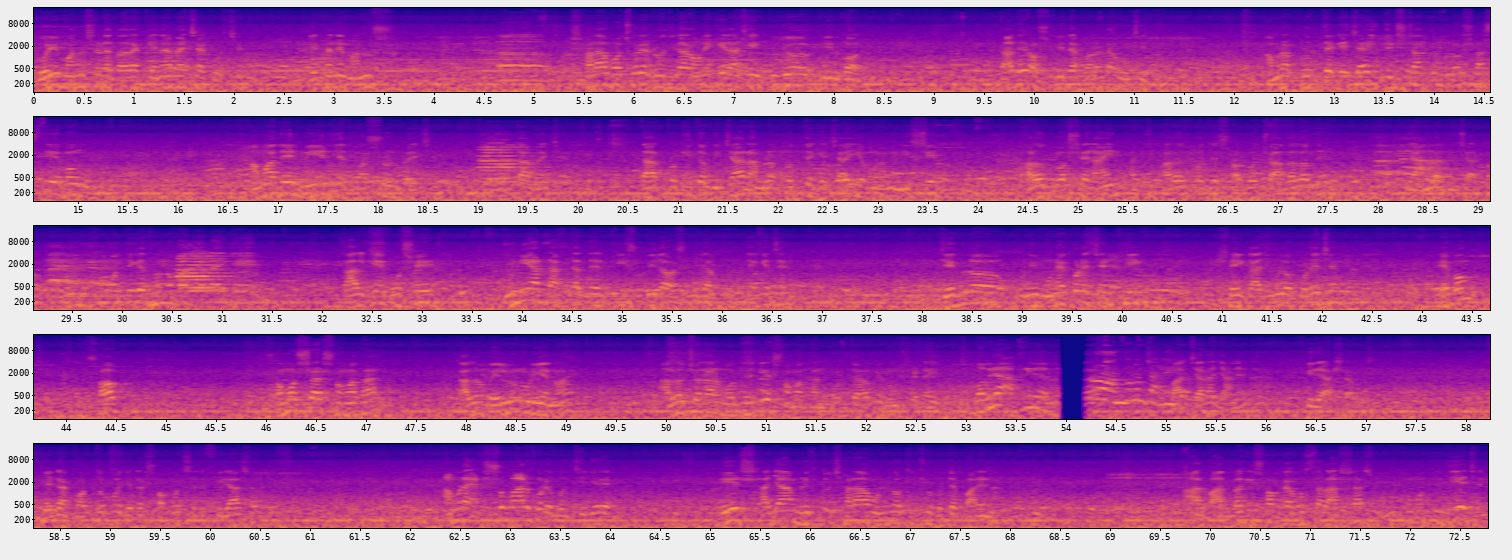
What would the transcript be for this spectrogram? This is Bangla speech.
গরিব মানুষেরা তারা কেনা বেচা করছে, যেখানে মানুষ সারা বছরের রোজগার অনেকের আছে এই পুজো নির্ভর। তাদের অসুবিধা করাটা উচিত। আমরা প্রত্যেকে চাই দৃষ্টান্তমূলক শাস্তি এবং আমাদের মেয়ের যে ধর্ষণ হয়েছে হত্যা হয়েছে, তার প্রকৃত বিচার আমরা প্রত্যেকে চাই এবং আমি নিশ্চিত ভারতবর্ষের আইন ভারতবর্ষের সর্বোচ্চ আদালতে যে আমরা বিচার পাবো। এবং মুখ্যমন্ত্রীকে ধন্যবাদ জানাই যে কালকে বসে জুনিয়র ডাক্তারদের কী সুবিধা অসুবিধা দেখেছেন। যেগুলো উনি মনে করেছেন ঠিক, সেই কাজগুলো করেছেন এবং সব সমস্যার সমাধান কালো বেলুন উড়িয়ে নয়, আলোচনার মধ্যে দিয়ে সমাধান করতে হবে এবং সেটাই হচ্ছে। বাচ্চারা জানে না, ফিরে আসা উচিত। যেটা কর্তব্য, যেটা শপথ, সেটা ফিরে আসা উচিত। আমরা একশো বার করে বলছি যে, এর সাজা, মৃত্যু ছাড়া অন্য কিছু হতে পারে না। আর বাদবাকি সব ব্যবস্থার আশ্বাস মুখ্যমন্ত্রী দিয়েছেন।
